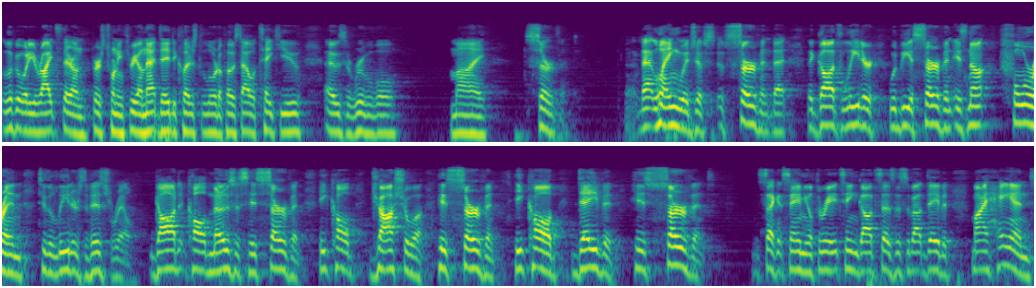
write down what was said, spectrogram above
look at what he writes there on verse 23. On that day declares the Lord of hosts, I will take you, O Zerubbabel, my servant. That language of, of, servant, that, that God's leader would be a servant, is not foreign to the leaders of Israel. God called Moses his servant. He called Joshua his servant. He called David his servant. In 2 Samuel 3:18, God says this about David: My hand,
